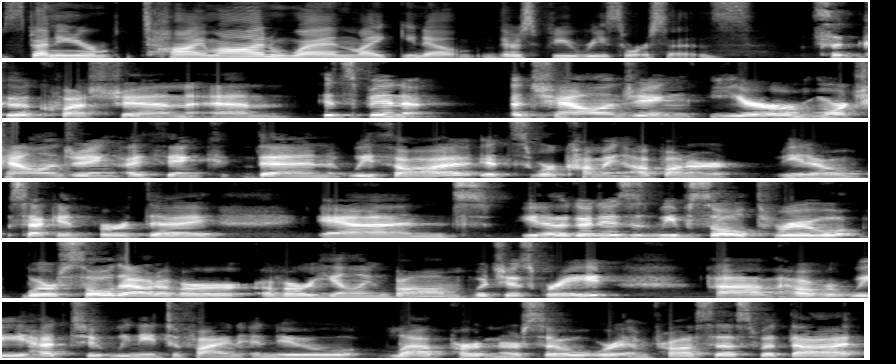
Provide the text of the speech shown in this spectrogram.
spending your time on when like you know there's few resources? It's a good question and it's been a challenging year, more challenging I think than we thought. It's we're coming up on our, you know, second birthday and you know the good news is we've sold through we're sold out of our of our healing balm which is great. Um, however we had to we need to find a new lab partner so we're in process with that.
